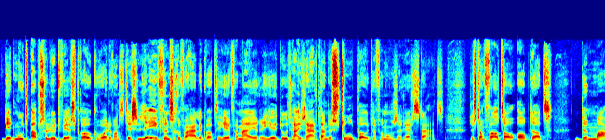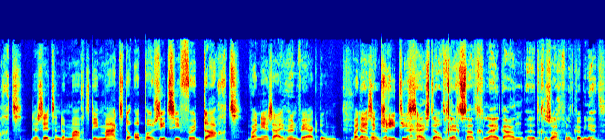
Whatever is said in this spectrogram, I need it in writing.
dit moet absoluut weersproken worden, want het is levensgevaarlijk wat de heer Van Meijeren hier doet. Hij zaagt aan de stoelpoten van onze rechtsstaat. Dus dan valt al op dat de macht, de zittende macht, die maakt de oppositie verdacht wanneer zij hun werk doen. Wanneer Ja, ze kritisch Hij zijn. stelt rechtsstaat gelijk aan het gezag van het kabinet.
